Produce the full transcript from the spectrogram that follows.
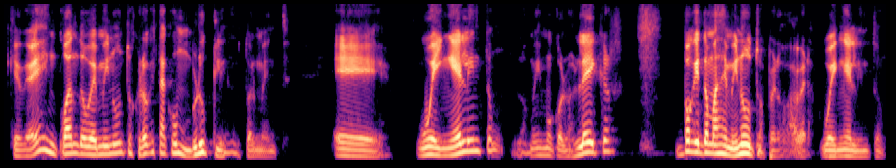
que de vez en cuando ve minutos, creo que está con Brooklyn actualmente. Eh, Wayne Ellington, lo mismo con los Lakers. Un poquito más de minutos, pero a ver, Wayne Ellington.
